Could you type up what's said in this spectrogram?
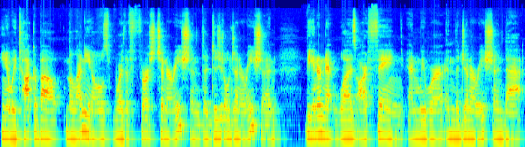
You know, we talk about millennials, were the first generation, the digital generation, the internet was our thing, and we were in the generation that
